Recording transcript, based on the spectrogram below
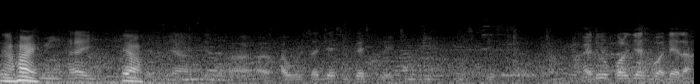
Yeah, hi. Me, hi. Yeah. Yeah, uh, I would suggest you guys to actually leave this place. I do apologize about that lah.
